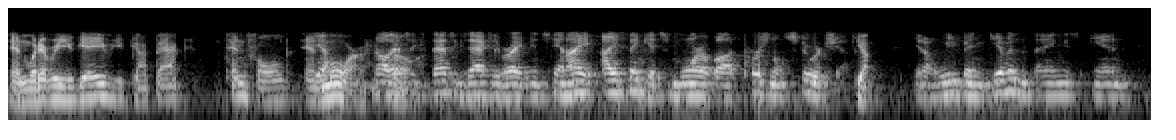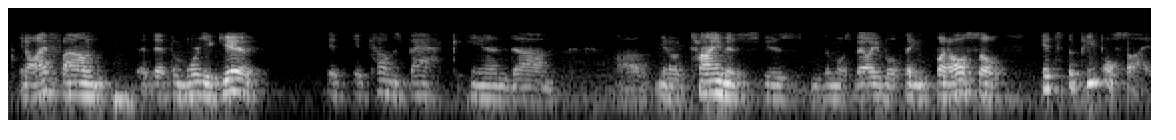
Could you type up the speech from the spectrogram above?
And whatever you gave, you got back tenfold and yeah. more. No, so. that's that's exactly right. And Stan, I, I think it's more about personal stewardship. Yep. You know, we've been given things, and you know, I found that the more you give, it, it comes back. And um, uh, you know, time is is the most valuable thing, but also it's the people side.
